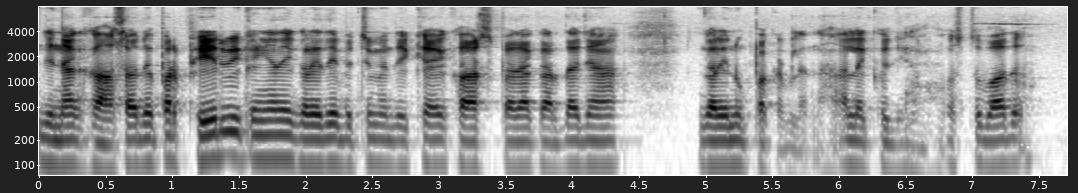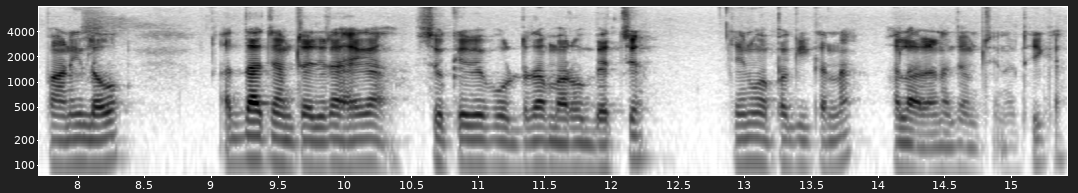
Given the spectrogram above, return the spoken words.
ਜਿੰਨਾ ਕੁ ਖਾ ਸਕਦੇ ਹੋ। ਪਰ ਫਿਰ ਵੀ ਕਈਆਂ ਦੇ ਗਲੇ ਦੇ ਵਿੱਚ ਮੈਂ ਦੇਖਿਆ ਇਹ ਖਾਰਸ ਪੈਦਾ ਕਰਦਾ ਜਾਂ ਗਲੇ ਨੂੰ ਪਕੜ ਲੈਂਦਾ। ਆ ਦੇਖੋ ਜੀ ਹੁਣ, ਉਸ ਤੋਂ ਬਾਅਦ ਪਾਣੀ ਲਓ। ਅੱਧਾ ਚਮਚਾ ਜਿਹੜਾ ਹੈਗਾ, ਸੁੱਕੇ ਵੇ ਪਾਊਡਰ ਦਾ ਮਾਰੋ ਵਿੱਚ, ਇਹਨੂੰ ਆਪਾਂ ਕੀ ਕਰਨਾ? ਹਿਲਾ ਲੈਣਾ ਚਮਚੇ ਨਾਲ, ਠੀਕ ਹੈ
